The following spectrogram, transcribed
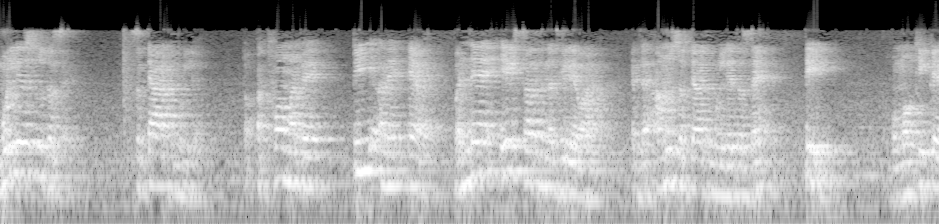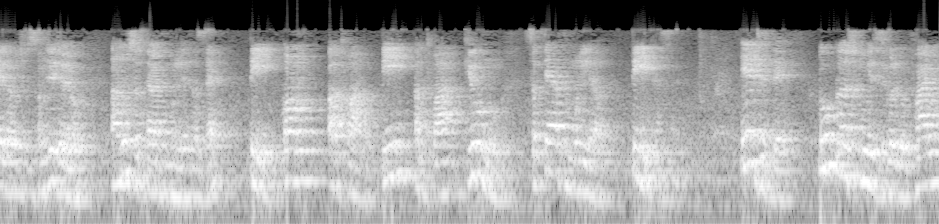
મૂલ્ય શું થશે? સત્યાર્થ મૂલ્ય. તો અથવા માટે t અને એફ બંને એક સાથે નથી લેવાના. એટલે આનું સત્યાર્થ મૂલ્ય થશે ટી હું મૌખિક કહી રહ્યો છું, સમજી જજો આનું સત્યાર્થ મૂલ્ય થશે ટી કોણ? અથવા પી અથવા ક્યુ નું સત્યાર્થ મૂલ્ય ટી થશે. એ જ રીતે 2 2 5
